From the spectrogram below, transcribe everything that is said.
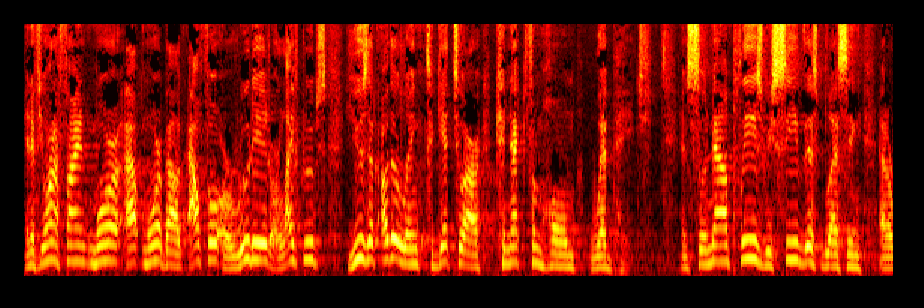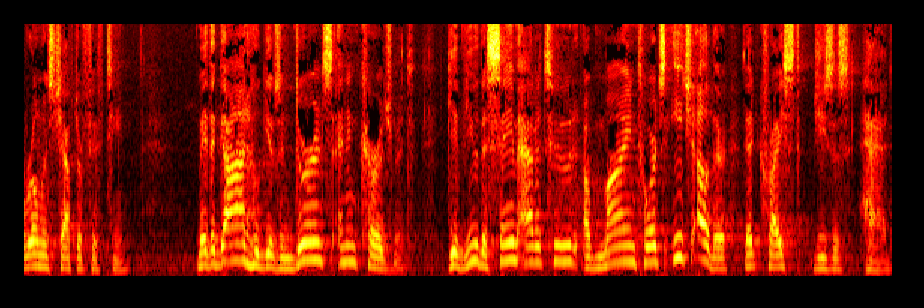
And if you want to find more out more about Alpha or Rooted or life groups, use that other link to get to our Connect from Home webpage. And so now please receive this blessing out of Romans chapter 15. May the God who gives endurance and encouragement give you the same attitude of mind towards each other that Christ Jesus had,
